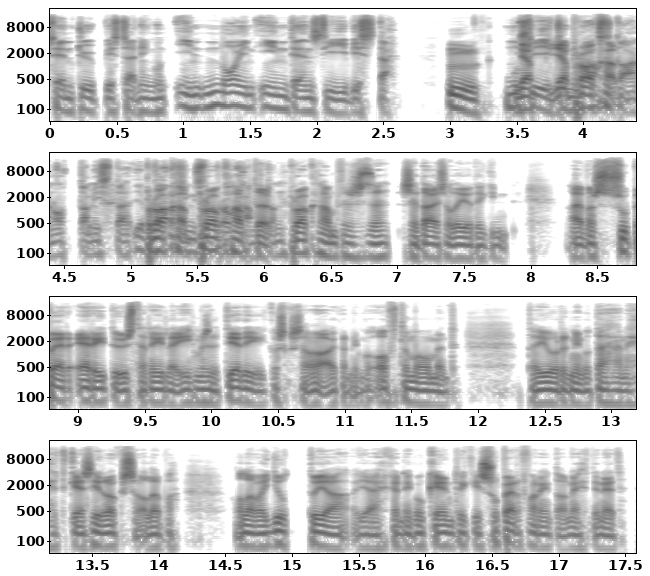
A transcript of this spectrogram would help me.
sen tyyppistä niin kuin in, noin intensiivistä – mm. musiikin ja, ja vastaanottamista. Ja Brock, Brockhampton, Brockhamptonissa se taisi olla jotenkin aivan super erityistä niille ihmisille tietenkin, koska se on aika niin kuin off the moment tai juuri niin kuin tähän hetkeen sidoksessa oleva, oleva juttu ja, ja ehkä niin kuin Kendrickin superfanit on ehtineet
